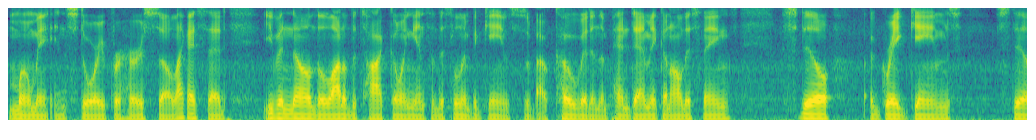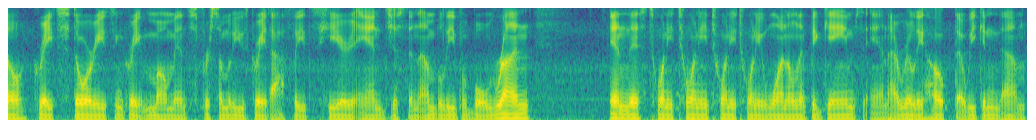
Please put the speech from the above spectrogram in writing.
moment and story for her so like i said even though the, a lot of the talk going into this olympic games was about covid and the pandemic and all these things still a great games still great stories and great moments for some of these great athletes here, and just an unbelievable run in this 2020 2021 Olympic Games. And I really hope that we can. Um,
